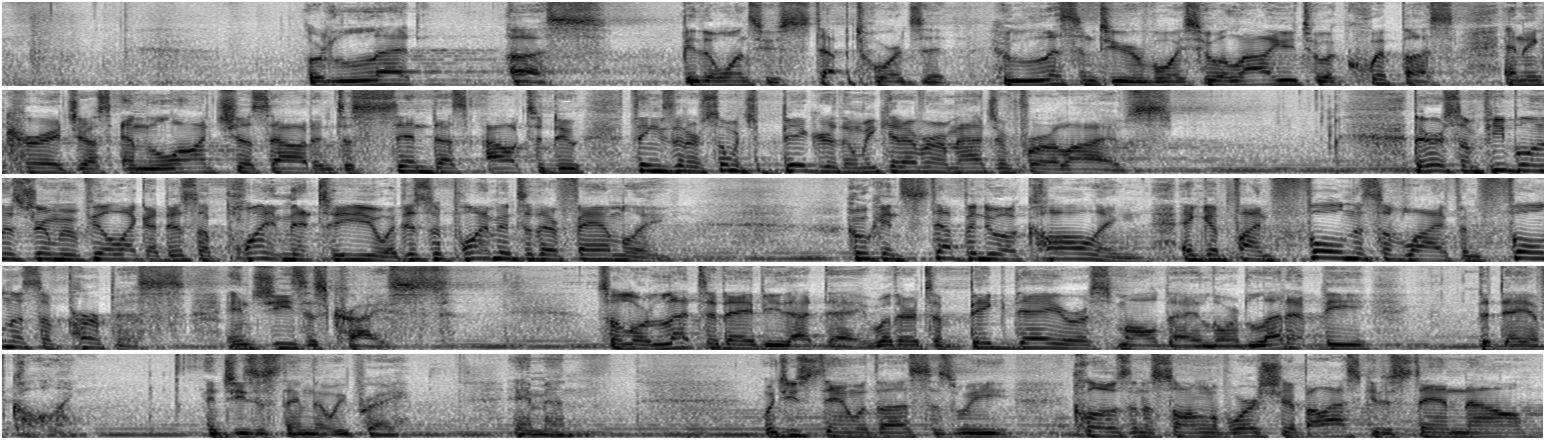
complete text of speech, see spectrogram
Lord, let us be the ones who step towards it, who listen to your voice, who allow you to equip us and encourage us and launch us out and to send us out to do things that are so much bigger than we could ever imagine for our lives. There are some people in this room who feel like a disappointment to you, a disappointment to their family, who can step into a calling and can find fullness of life and fullness of purpose in Jesus Christ. So, Lord, let today be that day. Whether it's a big day or a small day, Lord, let it be the day of calling. In Jesus' name that we pray. Amen. Would you stand with us as we close in a song of worship? I'll ask you to stand now.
